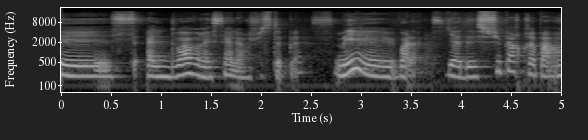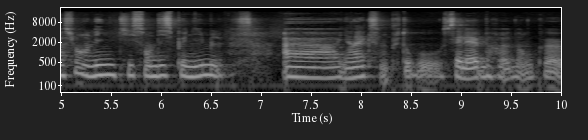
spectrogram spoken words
elles doivent rester à leur juste place. Mais voilà, il y a des super préparations en ligne qui sont disponibles. Euh, il y en a qui sont plutôt célèbres, donc euh,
